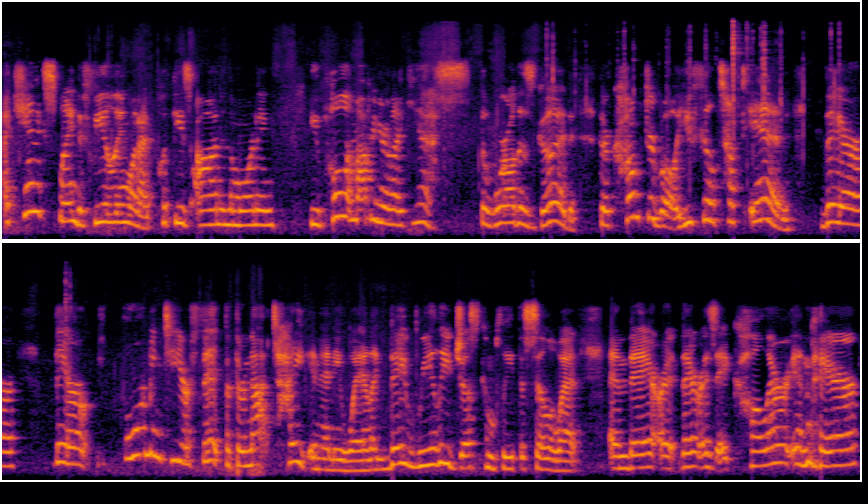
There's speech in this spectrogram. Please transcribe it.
I can't explain the feeling when I put these on in the morning. You pull them up and you're like, yes, the world is good. They're comfortable. You feel tucked in. They're they're forming to your fit, but they're not tight in any way. Like they really just complete the silhouette. And they are there is a color in there,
